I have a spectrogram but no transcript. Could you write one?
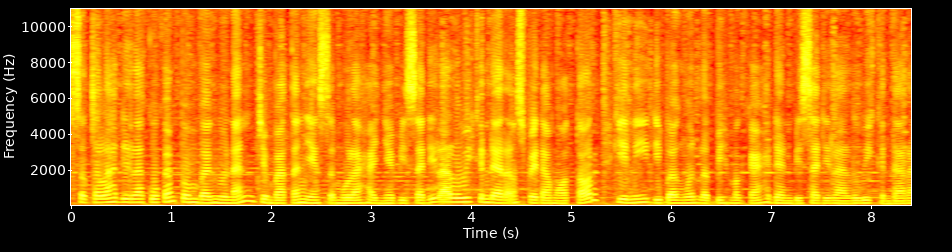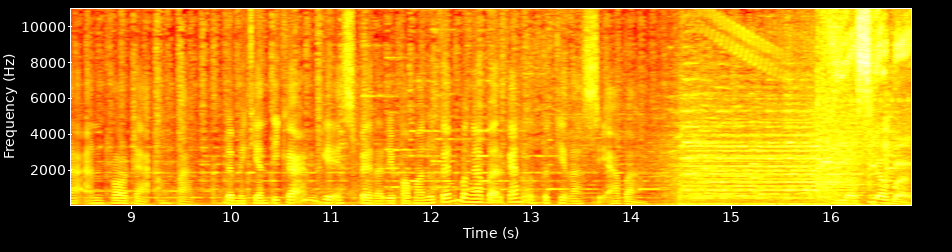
Setelah dilakukan pembangunan, jembatan yang semula hanya bisa dilalui kendaraan sepeda motor, kini dibangun lebih megah dan bisa dilalui kendaraan roda 4. Demikian Tika, GSP Radio Pamanukan mengabarkan untuk Kilas Si Abang. Kilas Si Abang,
